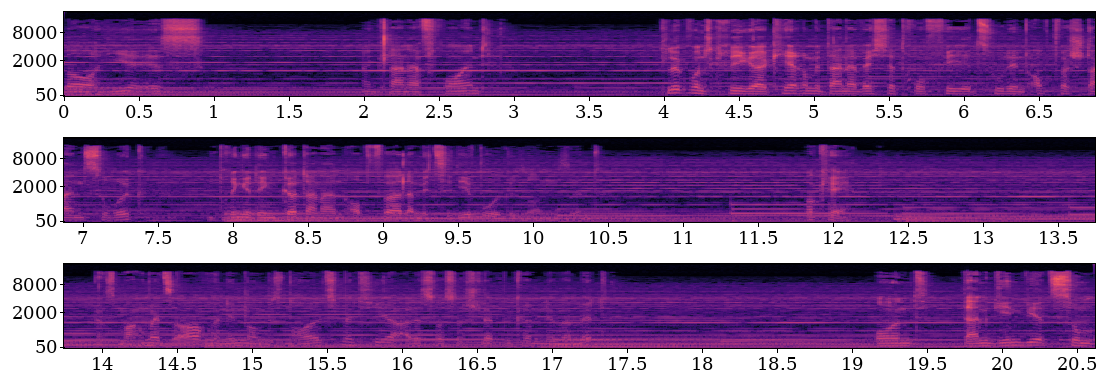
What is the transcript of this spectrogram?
So, hier ist ein kleiner Freund. Glückwunsch, Krieger. Kehre mit deiner Wächter-Trophäe zu den Opfersteinen zurück und bringe den Göttern ein Opfer, damit sie dir wohlgesonnen sind. Okay. Das machen wir jetzt auch. Wir nehmen noch ein bisschen Holz mit hier. Alles, was wir schleppen können, nehmen wir mit. Und dann gehen wir zum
